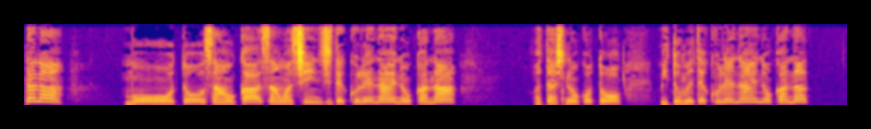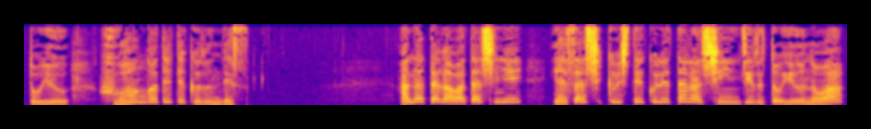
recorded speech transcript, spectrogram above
たら、もうお父さんお母さんは信じてくれないのかな私のことを認めてくれないのかなという不安が出てくるんです。あなたが私に優しくしてくれたら信じるというのは、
